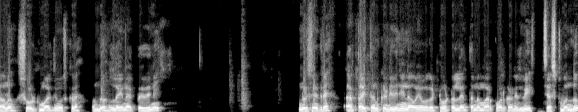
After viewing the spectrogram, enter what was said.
ನಾನು ಶೋಲ್ಡರ್ ಮಾರ್ಜಿನ್ಗೋಸ್ಕರ ಒಂದು ಲೈನ್ ಹಾಕ್ತಾ ಇದ್ದೀನಿ. ನೋಡಿ ಸ್ನೇಹಿತರೆ, ಅರ್ಥ ಆಯ್ತು ಅನ್ಕೊಂಡಿದ್ದೀನಿ ನಾವು ಇವಾಗ ಟೋಟಲ್ ಲೆಂತ್ ಅನ್ನ ಮಾರ್ಕ್ ಮಾಡ್ಕೊಂಡಿದ್ವಿ. ಚೆಸ್ಟ್ ಬಂದು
